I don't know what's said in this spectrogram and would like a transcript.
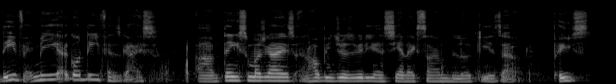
defense. I mean, you gotta go defense, guys. Um, thank you so much, guys, and I hope you enjoyed this video. And see you next time. Lucky is out. Peace.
